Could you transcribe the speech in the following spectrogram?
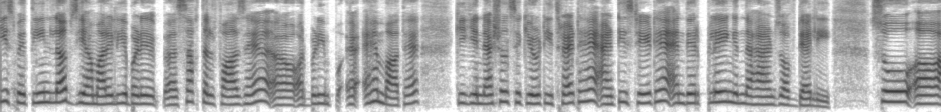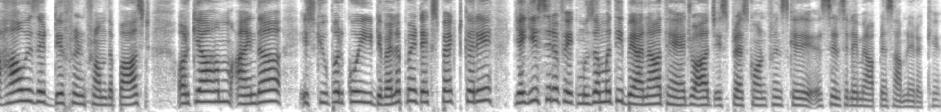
इसमें तीन लफ्ज़, ये हमारे लिए बड़े सख्त अल्फाज हैं और बड़ी अहम बात है कि ये नेशनल सिक्योरिटी थ्रेट है एंटी स्टेट है and they're playing in the hands of Delhi so how is it different from the past और क्या हम आइंदा इसके ऊपर कोई डेवलपमेंट एक्सपेक्ट करें, या ये सिर्फ़ एक मजम्मती बयान हैं जो आज इस प्रेस कॉन्फ्रेंस के सिलसिले में आपने सामने रखे?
